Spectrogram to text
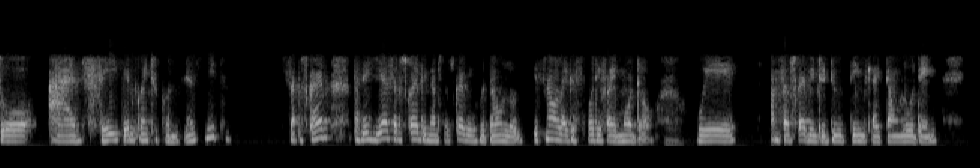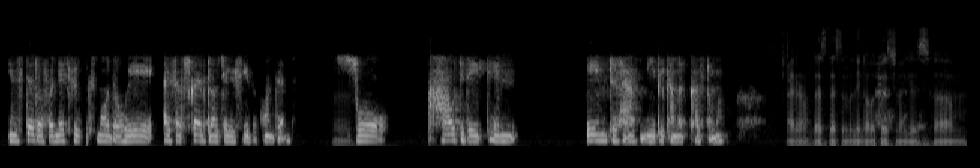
So are they then going to convince me to subscribe? But then, yeah, subscribing, I'm subscribing for download. It's now like a Spotify model where I'm subscribing to do things like downloading instead of a Netflix model where I subscribe to actually see the content. Mm. So how do they then aim to have me become a customer? I don't know. That's that's a million dollar question, I guess. Um,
